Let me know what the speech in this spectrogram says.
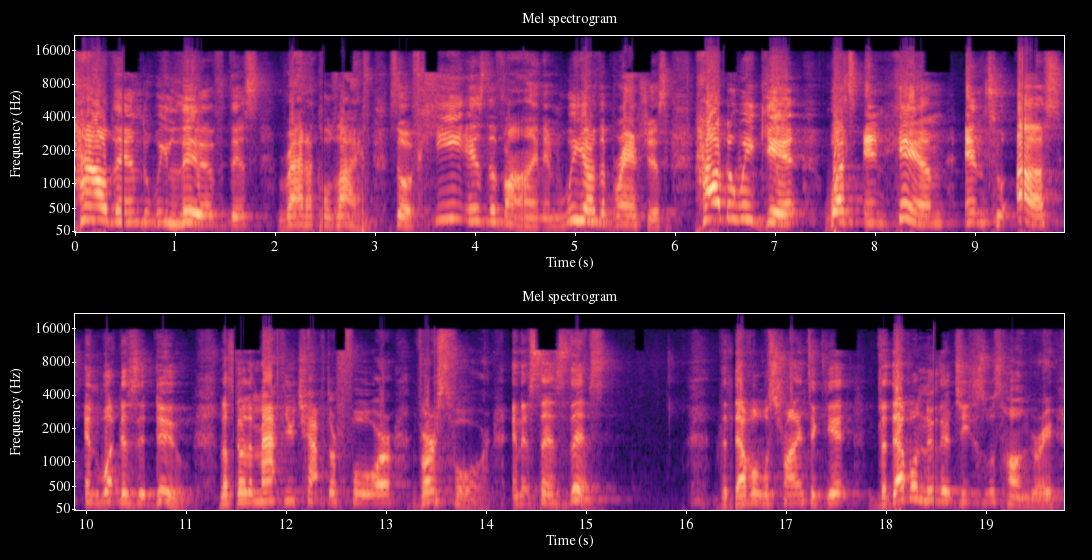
How then do we live this radical life? So, if He is the vine and we are the branches, how do we get what's in Him into us and what does it do? Let's go to Matthew chapter 4, verse 4. And it says this the devil was trying to get, the devil knew that Jesus was hungry,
